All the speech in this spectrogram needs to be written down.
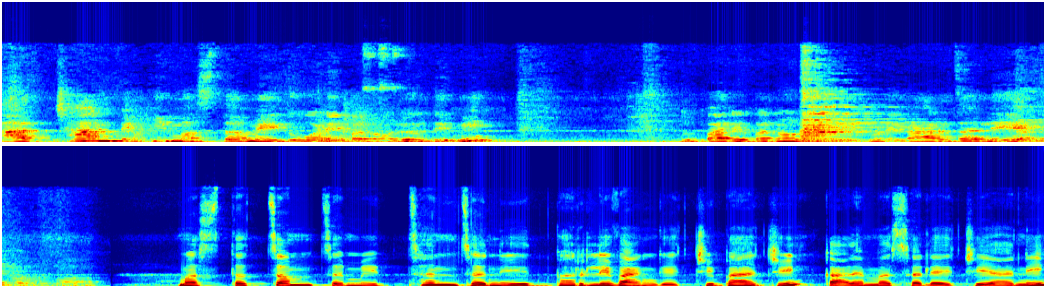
आज छानपैकी मस्त मेदू वडे बनवले होते मी. दुपारी बनवले होते थोडे गार झाले. मस्त चमचमीत झणझणीत भरली वांग्याची भाजी काळ्या मसाल्याची आणि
